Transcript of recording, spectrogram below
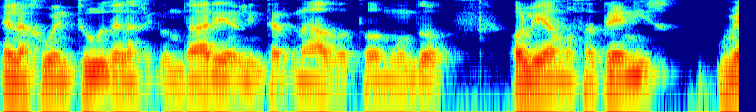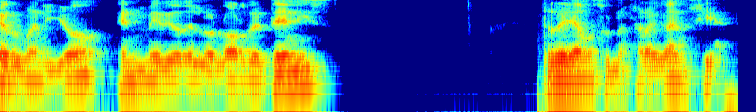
en la juventud, en la secundaria, en el internado, todo el mundo olíamos a tenis, mi hermano y yo, en medio del olor de tenis, traíamos una fragancia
